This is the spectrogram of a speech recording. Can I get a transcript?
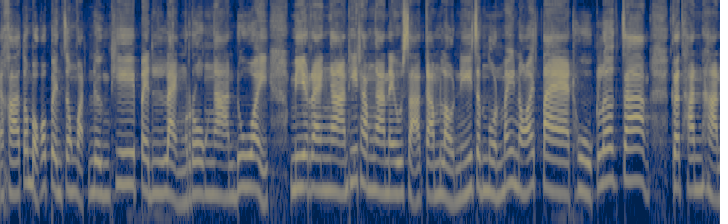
นะคะ ต้องบอกว่าเป็นจังหวัดหนึ่งที่เป็นแหล่งโรงงานด้วย มีแรงงานที่ทำงานในอุตสาหกรรมเหล่านี้จำนวนไม่น้อยแต่ถูกเลิกจ้าง กระทันหัน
